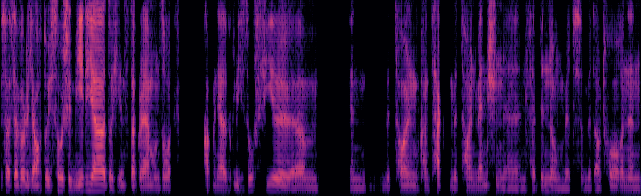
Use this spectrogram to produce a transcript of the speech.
ist das ja wirklich auch durch Social Media, durch Instagram und so, kommt man ja wirklich so viel ähm, in, mit tollen Kontakten, mit tollen Menschen äh, in Verbindung mit, mit Autorinnen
